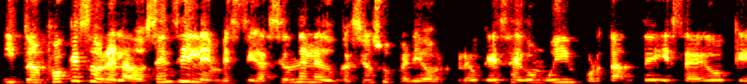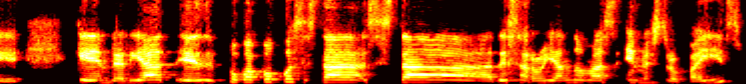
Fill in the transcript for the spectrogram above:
y tu enfoque sobre la docencia y la investigación en la educación superior. Creo que es algo muy importante y es algo que, que en realidad eh, poco a poco se está, se está desarrollando más en nuestro país.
